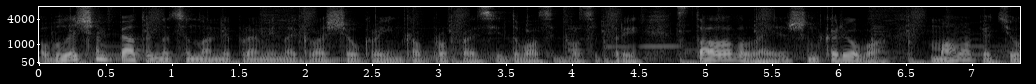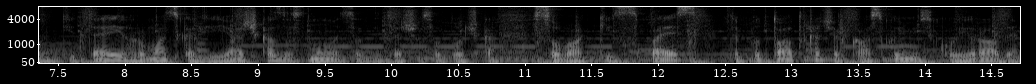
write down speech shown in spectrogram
Обличчям п'ятої національної премії Найкраща українка в професії 2023 стала Валерія Шинкарьова, мама п'ятьох дітей, громадська діячка, засновниця дитячого садочка Сова Kids Space, депутатка Черкаської міської ради.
